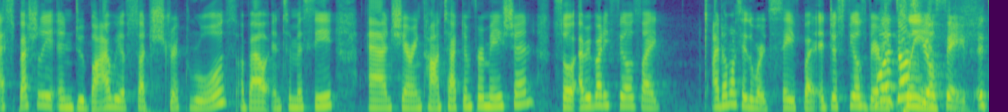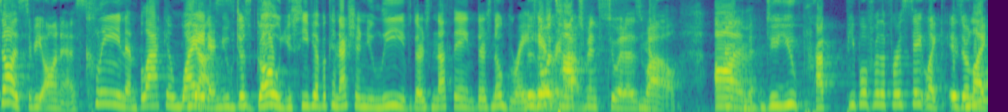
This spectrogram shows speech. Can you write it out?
Especially in Dubai, we have such strict rules about intimacy and sharing contact information. So everybody feels like I don't want to say the word safe, but it just feels very well, it does clean. feel safe. It does, to be honest. clean and black and white Yes. and you just go you see if you have a connection you leave there's nothing there's no gray There's no attachments to it as well. Um, do you prep people for the first date? Like, is there like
